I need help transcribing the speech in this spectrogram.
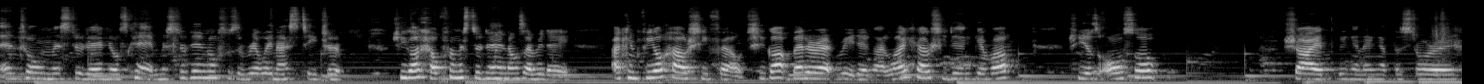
until Mr. Daniels came. Mr. Daniels was a really nice teacher. She got help from Mr. Daniels every day. I can feel how she felt. She got better at reading. I like how she didn't give up. She is also shy at the beginning of the story.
